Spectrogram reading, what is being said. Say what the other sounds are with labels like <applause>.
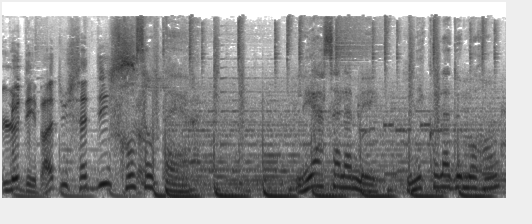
le débat du 7-10. France Inter. Léa Salamé, Nicolas Demorand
